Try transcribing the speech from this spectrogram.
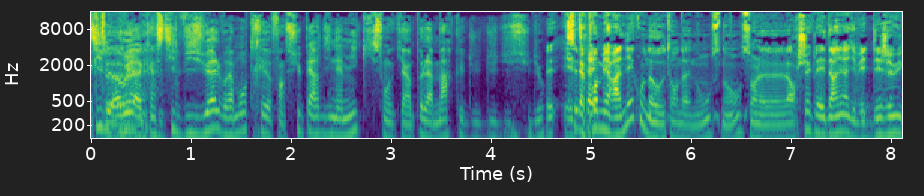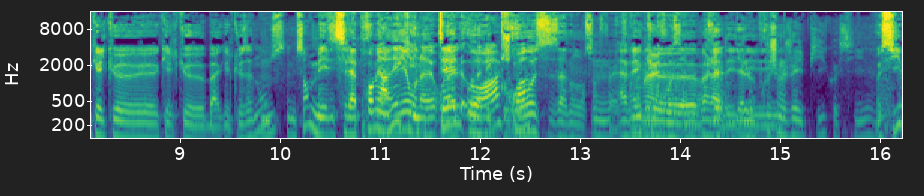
style, ah oui, avec un style visuel vraiment très, enfin super dynamique, qui sont, qui est un peu la marque du, du, du studio. C'est la première année qu'on a autant d'annonces, non? Sur. Alors je sais que l'année dernière, il y avait déjà eu quelques, quelques, bah, quelques annonces, mm. il me semble, mais c'est la première année qu'on a telle aura, je crois. Grosses annonces, en fait. Avec, euh, voilà, il y a le prochain jeu épique aussi. Aussi,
